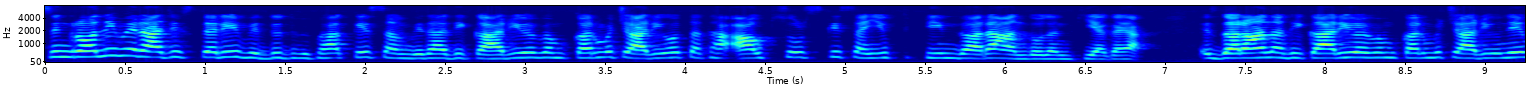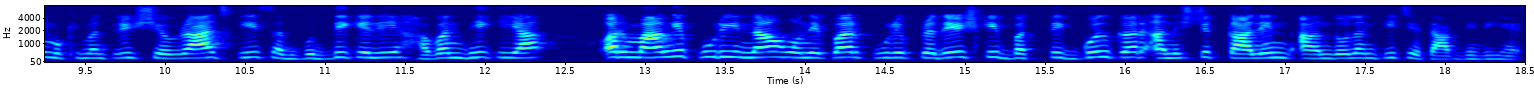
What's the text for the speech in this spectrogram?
सिंगरौली में राज्य स्तरीय विद्युत विभाग के संविदाधिकारियों एवं कर्मचारियों तथा आउटसोर्स की संयुक्त टीम द्वारा आंदोलन किया गया। इस दौरान अधिकारियों एवं कर्मचारियों ने मुख्यमंत्री शिवराज की सद्बुद्धि के लिए हवन भी किया और मांगे पूरी न होने पर पूरे प्रदेश की बत्ती गुल कर अनिश्चितकालीन आंदोलन की चेतावनी दी है।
